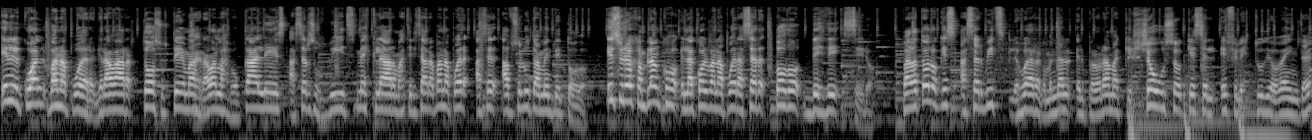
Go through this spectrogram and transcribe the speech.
en el cual van a poder grabar todos sus temas, grabar las vocales, hacer sus beats, mezclar, masterizar, van a poder hacer absolutamente todo. Es una hoja en blanco en la cual van a poder hacer todo desde cero. Para todo lo que es hacer beats, les voy a recomendar el programa que yo uso, que es el FL Studio 20.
